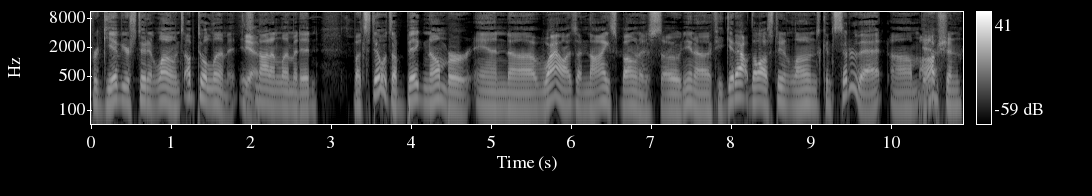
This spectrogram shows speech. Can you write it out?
forgive your student loans up to a limit. It's Yeah. not unlimited, but still, it's a big number, and uh, wow, it's a nice bonus. So you know, if you get out with a lot of student loans, consider that um, Yeah. option.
